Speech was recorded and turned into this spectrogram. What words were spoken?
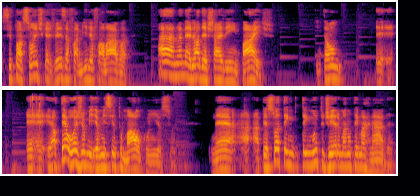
situações que às vezes a família falava: ah, não é melhor deixar ele em paz. Então, é, é, é, até hoje eu me, eu me sinto mal com isso. Né? A, a pessoa tem, tem muito dinheiro, mas não tem mais nada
